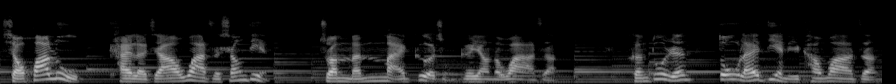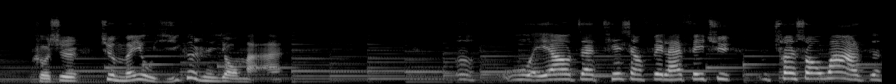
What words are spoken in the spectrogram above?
小花鹿开了家袜子商店，专门卖各种各样的袜子。很多人都来店里看袜子，可是却没有一个人要买。嗯，我要在天上飞来飞去。穿双袜子，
